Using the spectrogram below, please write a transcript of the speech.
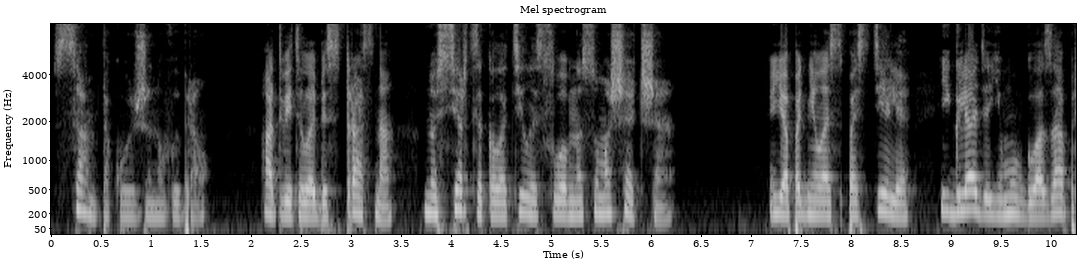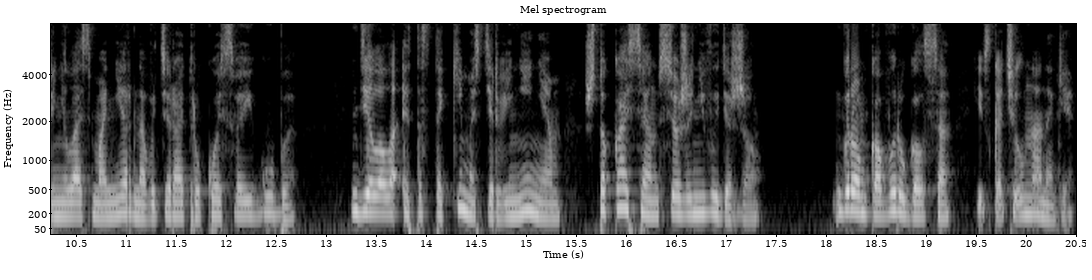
Сам такую жену выбрал. ответила бесстрастно, но сердце колотилось словно сумасшедшее. Я поднялась с постели и, глядя ему в глаза, принялась манерно вытирать рукой свои губы. Делала это с таким остервенением, что Кассиан все же не выдержал. Громко выругался и вскочил на ноги.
